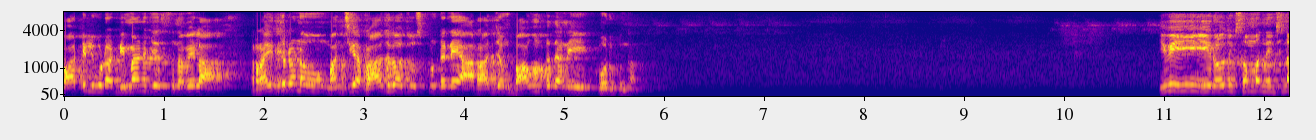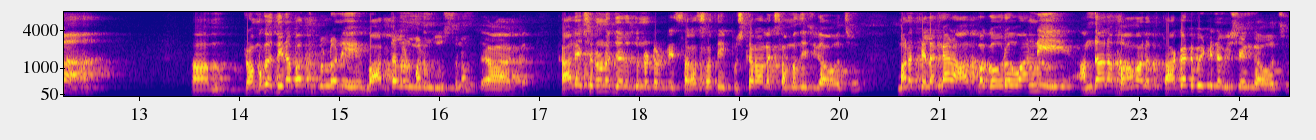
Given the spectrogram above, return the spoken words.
పార్టీలు కూడా డిమాండ్ చేస్తున్న వేళ రైతులను మంచిగా రాజుగా చూసుకుంటేనే ఆ రాజ్యం బాగుంటుందని కోరుకుందాం. ఇవి ఈ రోజుకు సంబంధించిన ప్రముఖ దినపత్రికల్లోని వార్తలను మనం చూస్తున్నాం. కాళేశ్వరంలో జరుగుతున్నటువంటి సరస్వతి పుష్కరాలకు సంబంధించి కావచ్చు మన తెలంగాణ ఆత్మగౌరవాన్ని అందాల భావాలకు తాకట్టు పెట్టిన విషయం కావచ్చు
